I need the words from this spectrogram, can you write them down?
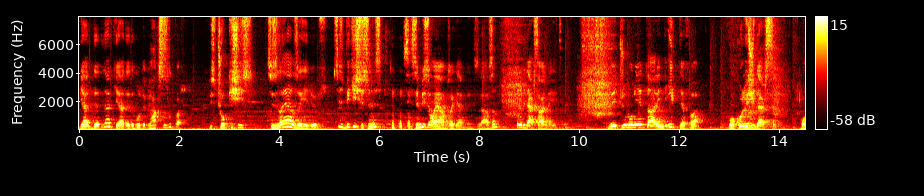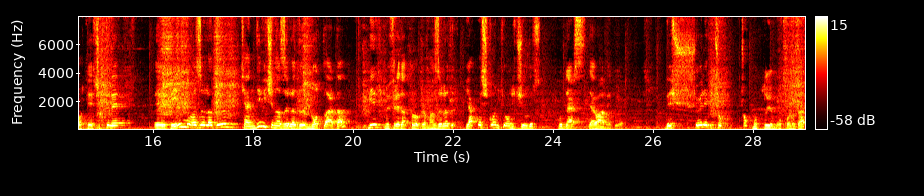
geldi dediler ki ya dedi burada bir haksızlık var. Biz çok kişiyiz. Sizin ayağınıza geliyoruz. Siz bir kişisiniz. Sizin bizim ayağımıza gelmeniz lazım. Bunu bir ders haline getirin. Ve Cumhuriyet tarihinde ilk defa vokoloji dersi ortaya çıktı ve e, benim bu hazırladığım, kendim için hazırladığım notlardan bir müfredat programı hazırladık. Yaklaşık 12-13 yıldır bu ders devam ediyor. Ve şöyle bir çok çok mutluyum o konuda.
